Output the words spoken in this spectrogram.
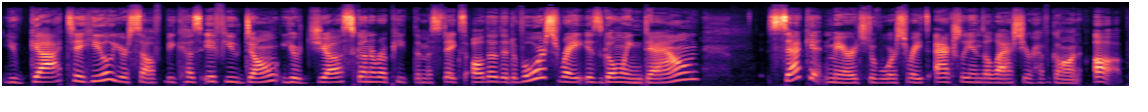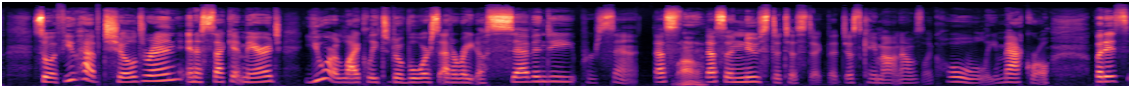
You've got to heal yourself because if you don't, you're just going to repeat the mistakes. Although the divorce rate is going down, second marriage divorce rates actually in the last year have gone up. So if you have children in a second marriage, you are likely to divorce at a rate of 70%. That's Wow. that's a new statistic that just came out and I was like, "Holy mackerel." But it's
